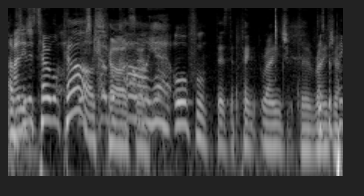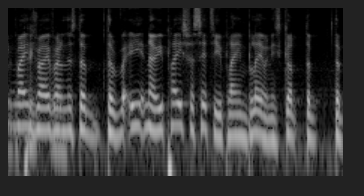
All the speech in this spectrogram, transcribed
I've And seen his- his terrible cars. his terrible Cars, car, yeah. yeah, awful. There's the pink range. The There's Range the pink Rover, Range Rover, and there's the the you know he plays for City, playing blue, and he's got the the,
